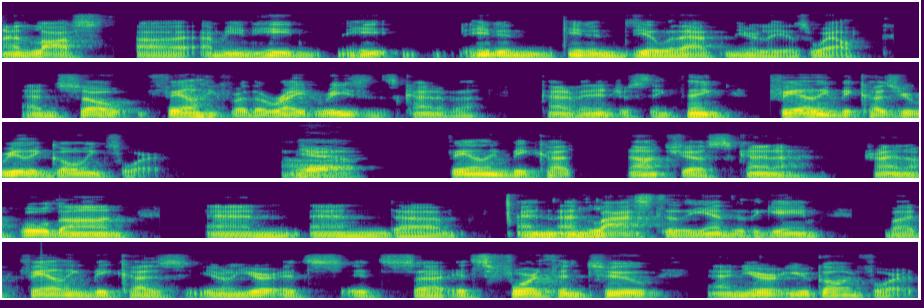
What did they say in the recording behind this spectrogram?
and lost. Uh, I mean, he he he didn't he didn't deal with that nearly as well. And so, failing for the right reasons, kind of a kind of an interesting thing. Failing because you're really going for it. Uh, yeah. Failing because not just kind of trying to hold on and and uh, and and last to the end of the game, but failing because you know you're it's it's uh, it's fourth and two, and you're you're going for it.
